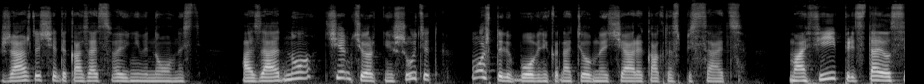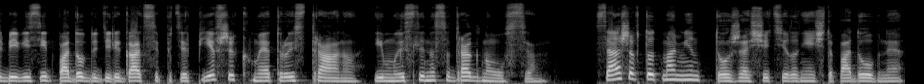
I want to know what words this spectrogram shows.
жаждущие доказать свою невиновность, а заодно, чем черт не шутит, может и любовника на темные чары как-то списать. Мафий представил себе визит подобной делегации потерпевших к мэтру и страну и мысленно содрогнулся. Саша в тот момент тоже ощутила нечто подобное.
